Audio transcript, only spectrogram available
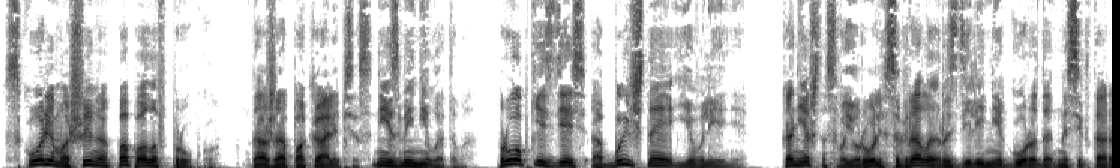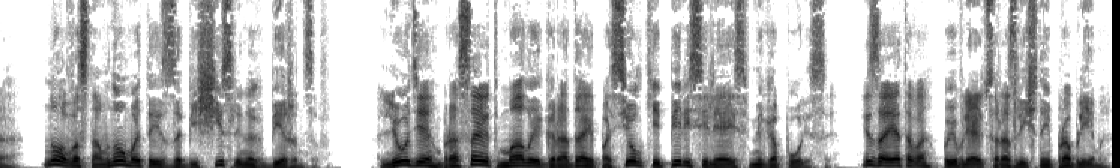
Вскоре машина попала в пробку. Даже апокалипсис не изменил этого. Пробки здесь обычное явление. Конечно, свою роль сыграло разделение города на сектора, но в основном это из-за бесчисленных беженцев. Люди бросают малые города и поселки, переселяясь в мегаполисы. Из-за этого появляются различные проблемы,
